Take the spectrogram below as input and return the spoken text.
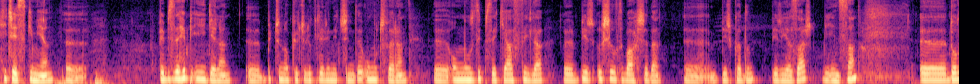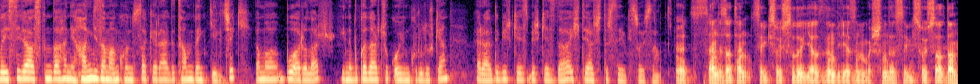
hiç eskimeyen e, ve bize hep iyi gelen, e, bütün o kötülüklerin içinde umut veren, e, o muzip zekasıyla e, bir ışıltı bahşeden e, bir kadın, bir yazar, bir insan. Dolayısıyla aslında hani hangi zaman konuşsak herhalde tam denk gelecek. Ama bu aralar yine bu kadar çok oyun kurulurken herhalde bir kez bir kez daha ihtiyaçtır Sevgi Soysal. Evet sen de zaten Sevgi Soysal'ı yazdığın bir yazının başında Sevgi Soysal'dan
